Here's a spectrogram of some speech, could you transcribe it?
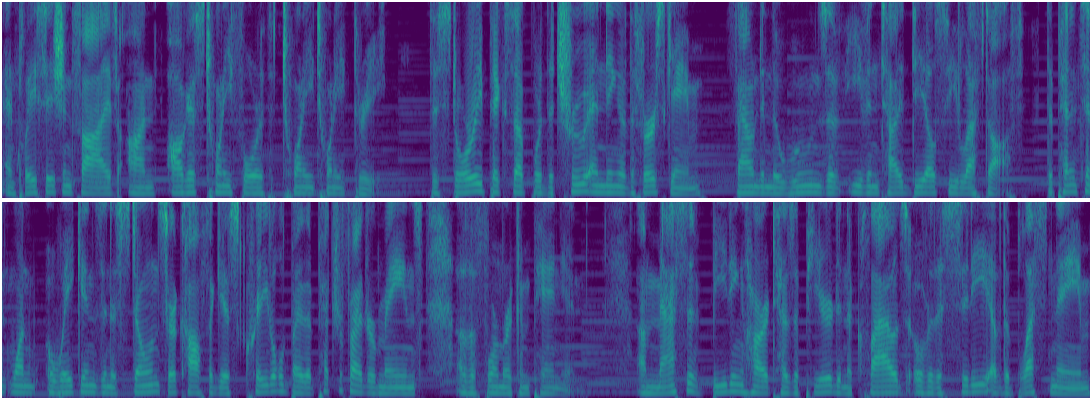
and PlayStation 5 on August 24, 2023. The story picks up where the true ending of the first game, found in the Wounds of Eventide DLC, left off. The penitent one awakens in a stone sarcophagus cradled by the petrified remains of a former companion a massive beating heart has appeared in the clouds over the city of the blessed name,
